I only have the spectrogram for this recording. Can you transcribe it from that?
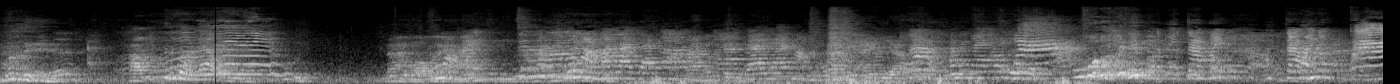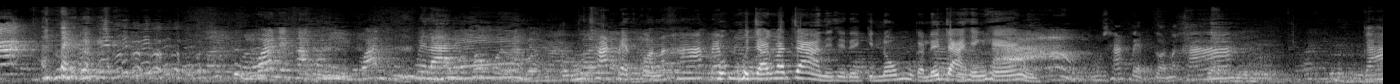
ครับมันโดนแล้วหน้าบอกหมาไหมว่าหมามาลายยายมาลายยายหมาหน้าที่ไอเดียหน้าทำยังไงเอาเลยจ่าไหมจ่าไหมหมู่บ้านเนี่ยค่ะคนนี้หมู่บ้านเวลาแล้วดูชาร์จแบตก่อนนะคะแป๊บนึงผู้จักว่าจ้านี่สิได้กินนมกันเลยจ่าแห้งดูชาร์จแบตก่อนนะคะ จ้า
